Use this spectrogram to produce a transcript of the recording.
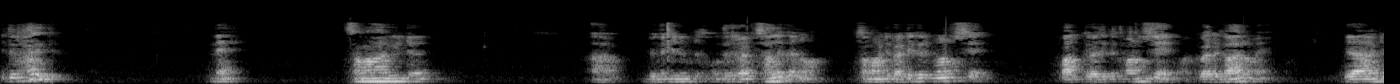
ඒක හරියද? නැහැ. සමහර විට ආ වෙන කෙනෙකුට හොඳට සලකනවා. සමහරට වැඩ කරන මිනිස්සෙයි. වාක්‍ය වැඩ කරන මිනිස්සෙයි. වැඩ කාර්යමයි. එයාට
